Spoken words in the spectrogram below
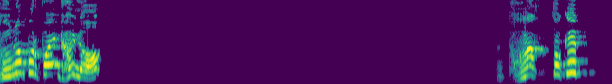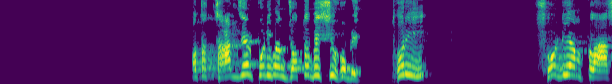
দুই নম্বর পয়েন্ট হইল ধনাত্মকের অর্থাৎ চার্জের পরিমাণ যত বেশি হবে, ধরি sodium plus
